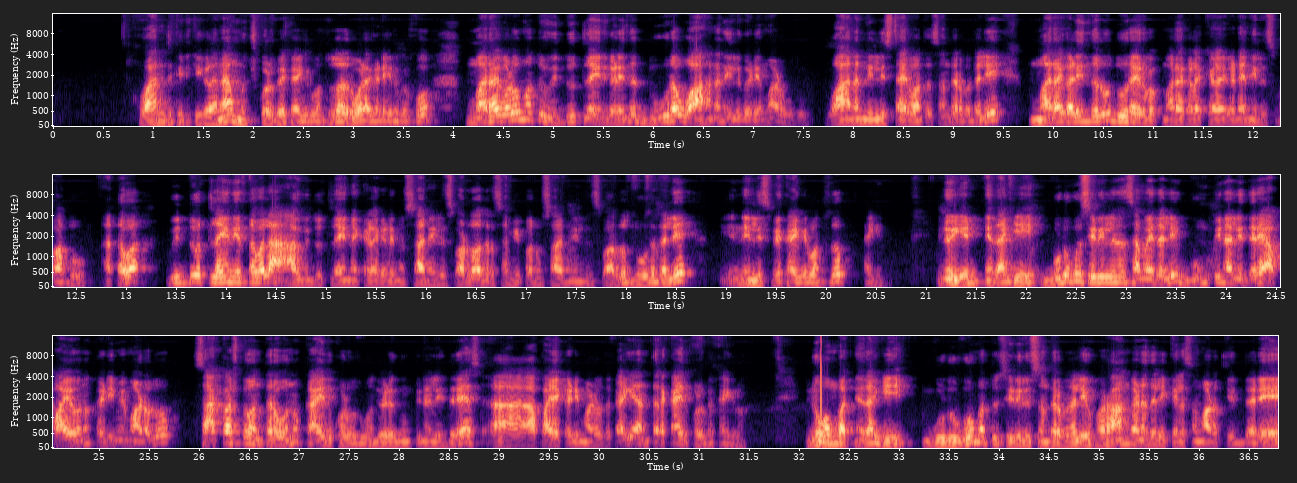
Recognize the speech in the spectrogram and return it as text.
ವಾಹನದ ಕಿಟಕಿಗಳನ್ನ ಮುಚ್ಕೊಳ್ಬೇಕಾಗಿರುವಂತದ್ದು ಅದರ ಒಳಗಡೆ ಇರಬೇಕು. ಮರಗಳು ಮತ್ತು ವಿದ್ಯುತ್ ಲೈನ್ಗಳಿಂದ ದೂರ ವಾಹನ ನಿಲುಗಡೆ ಮಾಡುವುದು. ವಾಹನ ನಿಲ್ಲಿಸ್ತಾ ಇರುವಂತಹ ಸಂದರ್ಭದಲ್ಲಿ ಮರಗಳಿಂದಲೂ ದೂರ ಇರಬೇಕು. ಮರಗಳ ಕೆಳಗಡೆ ನಿಲ್ಲಿಸಬಾರ್ದು. ಅಥವಾ ವಿದ್ಯುತ್ ಲೈನ್ ಇರ್ತಾವಲ್ಲ, ಆ ವಿದ್ಯುತ್ ಲೈನ್ನ ಕೆಳಗಡೆನೂ ಸಹ ನಿಲ್ಲಿಸಬಾರ್ದು. ಅದರ ಸಮೀಪನೂ ಸಹ ನಿಲ್ಲಿಸಬಾರ್ದು. ದೂರದಲ್ಲಿ ನಿಲ್ಲಿಸಬೇಕಾಗಿರುವಂತದ್ದು ಆಗಿದೆ. ಇನ್ನು ಎಂಟನೇದಾಗಿ, ಗುಡುಗು ಸಿಡಿಲಿನ ಸಮಯದಲ್ಲಿ ಗುಂಪಿನಲ್ಲಿದ್ದರೆ ಅಪಾಯವನ್ನು ಕಡಿಮೆ ಮಾಡಲು ಸಾಕಷ್ಟು ಅಂತರವನ್ನು ಕಾಯ್ದುಕೊಳ್ಳುವುದು. ಒಂದು ವೇಳೆ ಗುಂಪಿನಲ್ಲಿದ್ದರೆ ಅಪಾಯ ಕಡಿಮೆ ಮಾಡುವುದಕ್ಕಾಗಿ ಅಂತರ ಕಾಯ್ದುಕೊಳ್ಬೇಕಾಗಿರುವುದು. ಇನ್ನು ಒಂಬತ್ತನೇದಾಗಿ, ಗುಡುಗು ಮತ್ತು ಸಿಡಿಲು ಸಂದರ್ಭದಲ್ಲಿ ಹೊರಾಂಗಣದಲ್ಲಿ ಕೆಲಸ ಮಾಡುತ್ತಿದ್ದರೆ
